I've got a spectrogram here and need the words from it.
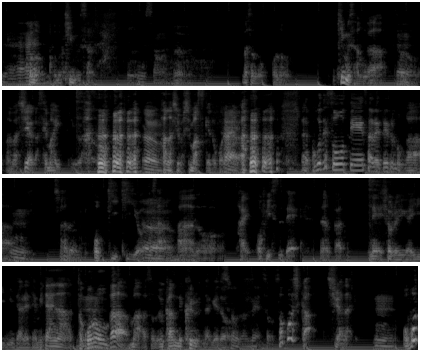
う？ねこの、このキムさん。キムさん。うん。まあ、その、この、キムさんが、そのまあ、視野が狭いっていううん。話をしますけど、これは。はい ここで想定されてるのが、うん。あの、大きい企業のさ、うんあの、はい、オフィスで、なんか、ね、書類が入り乱れてみたいなところが、まあ、その浮かんでくるんだけど、そうだね。そうそこしか知らない。うん。お坊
